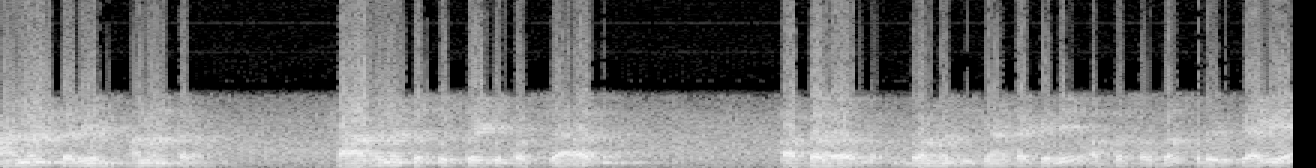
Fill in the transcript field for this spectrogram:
आनंतरियम अनंतर साधन चतुष्ट के पश्चात अतः ब्रह्म जिज्ञासा के लिए अर्थ शब्द प्रयोग किया गया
